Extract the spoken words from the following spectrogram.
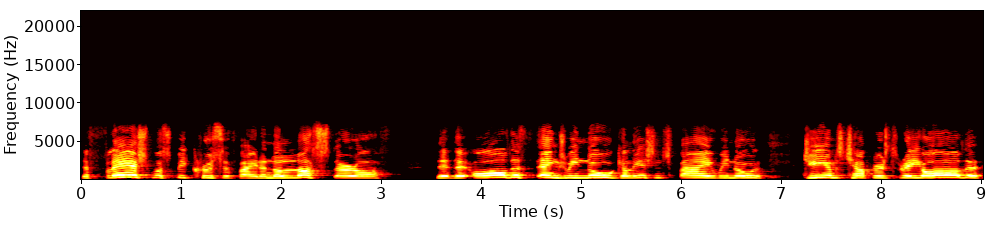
The flesh must be crucified and the lust thereof. The, the, all the things we know, Galatians 5, we know James chapter 3, all the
